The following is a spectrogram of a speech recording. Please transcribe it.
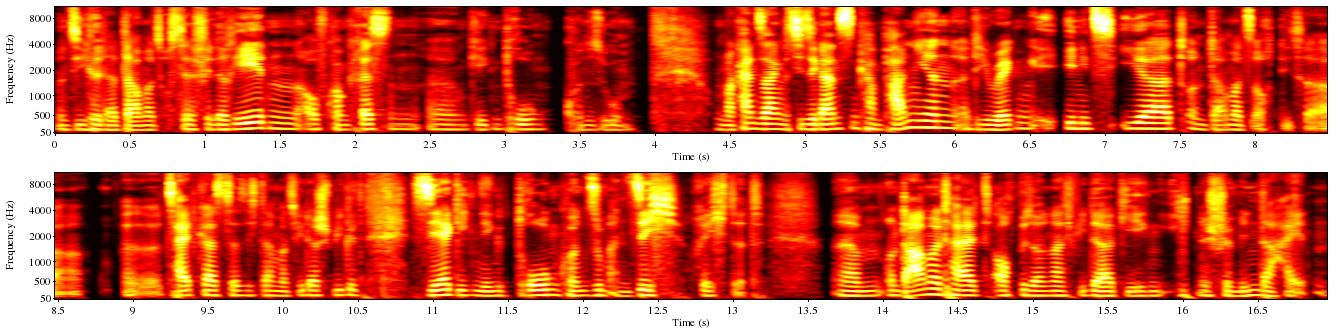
und sie hielt halt damals auch sehr viele Reden auf Kongressen äh, gegen Drogenkonsum. Und man kann sagen, dass diese ganzen Kampagnen, die Reagan initiiert und damals auch dieser äh, Zeitgeist, der sich damals widerspiegelt, sehr gegen den Drogenkonsum an sich richtet. Ähm, und damit halt auch besonders wieder gegen ethnische Minderheiten.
